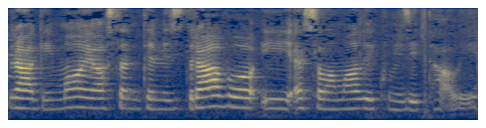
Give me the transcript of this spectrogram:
Dragi moji, ostanite mi zdravo i assalamu alaikum iz Italije.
